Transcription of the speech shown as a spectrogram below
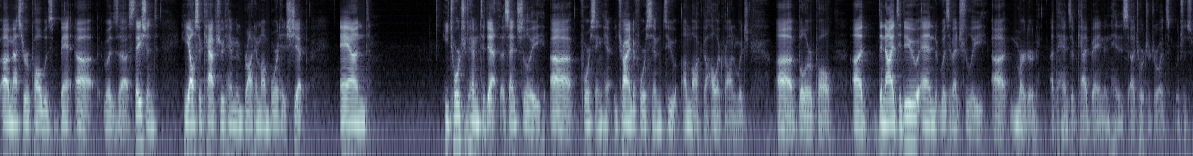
uh, Master Ropal was ban- uh, was uh, stationed, he also captured him and brought him on board his ship, and he tortured him to death, essentially uh, forcing him, trying to force him to unlock the holocron, which uh, Bolla Ropal uh, denied to do and was eventually uh, murdered at the hands of Cad Bane and his uh, torture droids, which is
